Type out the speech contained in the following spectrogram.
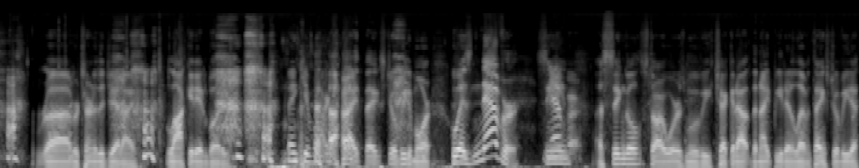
uh, Return of the Jedi. Lock it in, buddy. Thank you, Mark. All right, thanks, Jovita Moore, who has never seen Never. a single Star Wars movie. Check it out, The Night Beat at 11. Thanks, Joe Vita.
